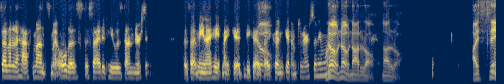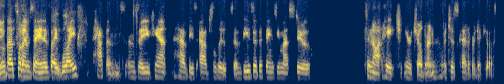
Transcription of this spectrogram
seven and a half months, my oldest decided he was done nursing. Does that mean I hate my kid because I couldn't get him to nurse anymore? No, no, not at all. Not at all. I think that's what I- I'm saying is like life happens. And so you can't have these absolutes of these are the things you must do to not hate your children, which is kind of ridiculous.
